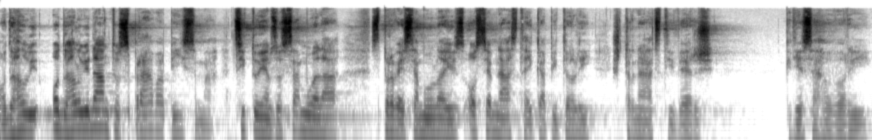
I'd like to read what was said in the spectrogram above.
Odhaluje, odhaluje nám to správa písma. Citujem zo Samuela, z 1. Samuela z 18. kapitoly, 14. verš, kde sa hovorí,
